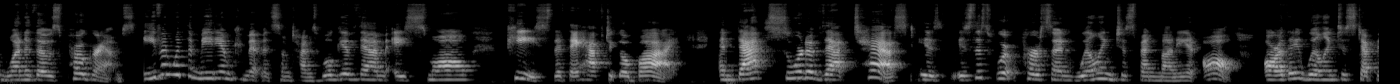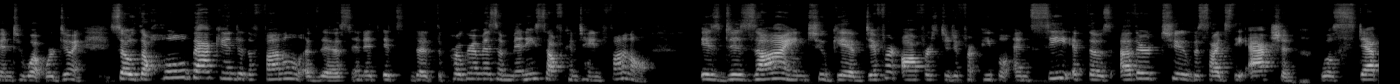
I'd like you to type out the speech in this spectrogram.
one of those programs. Even with the medium commitment sometimes we'll give them a small piece that they have to go buy and that's sort of that test is is this person willing to spend money at all are they willing to step into what we're doing so the whole back end of the funnel of this and it, it's the, the program is a mini self-contained funnel is designed to give different offers to different people and see if those other two besides the action will step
